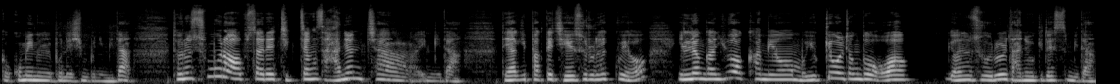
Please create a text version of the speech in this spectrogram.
그 고민을 보내신 분입니다. 저는 29살에 직장 4년 차입니다. 대학 입학 때 재수를 했고요. 1년간 휴학하며 뭐 6개월 정도 어학 연수를 다녀오기도 했습니다.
